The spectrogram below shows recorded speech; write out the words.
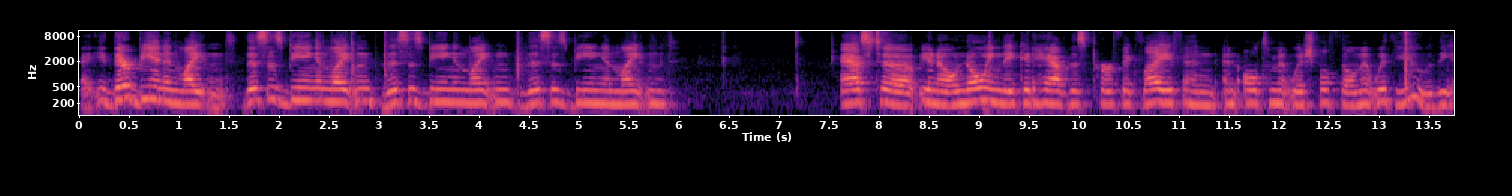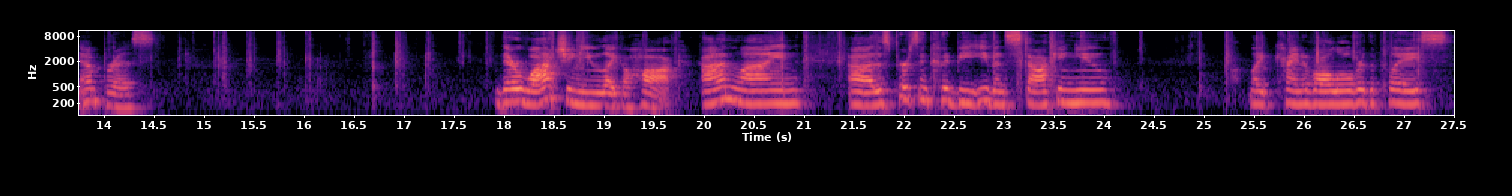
they're being enlightened. This is being enlightened. This is being enlightened. This is being enlightened. as to, you know, knowing they could have this perfect life and an ultimate wish fulfillment with you, the Empress. They're watching you like a hawk online. Uh, this person could be even stalking you, like kind of all over the place.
